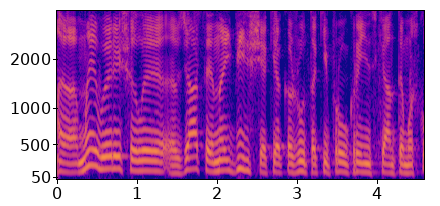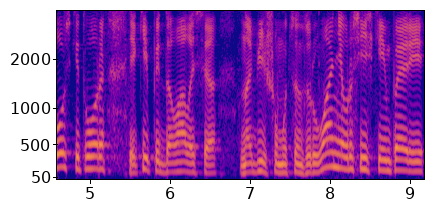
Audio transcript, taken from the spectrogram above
Е, Ми вирішили взяти найбільш, як я кажу, такі проукраїнські антимосковські твори, які піддавалися найбільшому цензуруванню в Російській імперії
